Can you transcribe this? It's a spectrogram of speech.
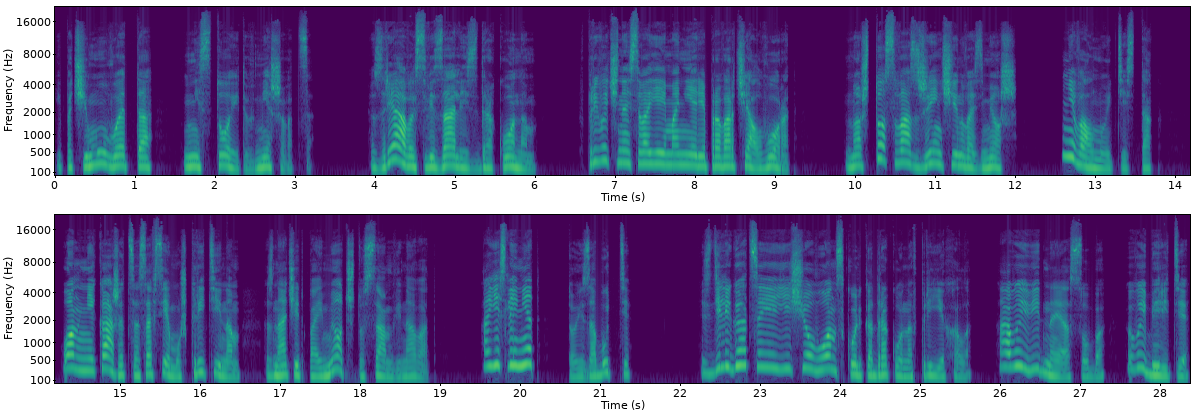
и почему в это не стоит вмешиваться. «Зря вы связались с драконом», — в привычной своей манере проворчал ворот. «Но что с вас, женщин, возьмешь? Не волнуйтесь так. Он не кажется совсем уж кретином, значит, поймет, что сам виноват. А если нет, то и забудьте. С делегацией еще вон сколько драконов приехало, а вы видная особа. Выберите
